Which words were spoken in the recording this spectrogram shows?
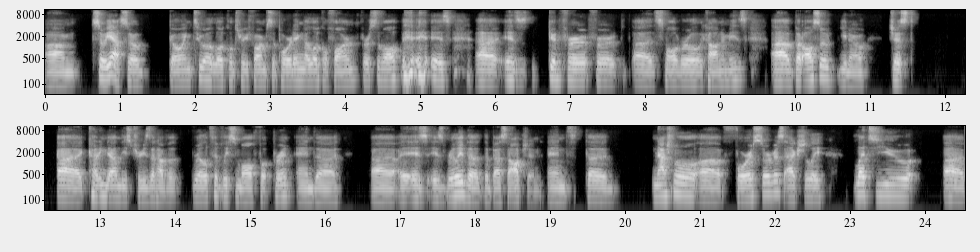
Um, so yeah, so going to a local tree farm, supporting a local farm, first of all, is uh, is good for for uh, small rural economies. Uh, but also, you know, just uh, cutting down these trees that have a relatively small footprint and uh, uh, is is really the the best option. And the National Forest Service actually lets you uh,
